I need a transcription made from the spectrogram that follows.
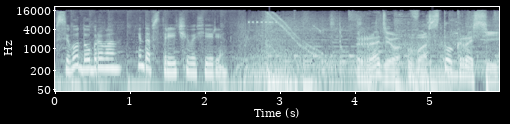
Всего доброго и до встречи в эфире. Радио «Восток России».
